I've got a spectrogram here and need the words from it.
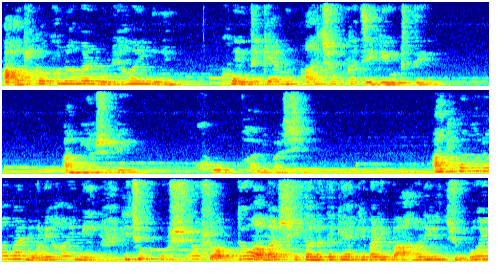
আগে কখনো আমার মনে হয়নি ঘুম থেকে এমন আচমকা জেগে উঠতে। আমি আসলে খুব ভালোবাসি। আগে কখনো আমার মনে হয়নি। কিছু উষ্ণ শব্দ আমার শীতলতাকে একেবারে পাহাড়ের চূড়োয়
